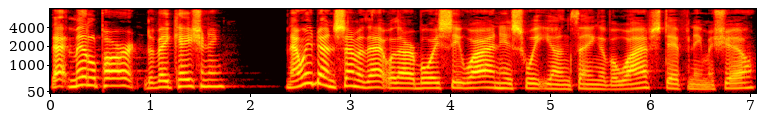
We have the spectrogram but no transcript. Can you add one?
That middle part, the vacationing, now we've done some of that with our boy CY and his sweet young thing of a wife, Stephanie Michelle.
